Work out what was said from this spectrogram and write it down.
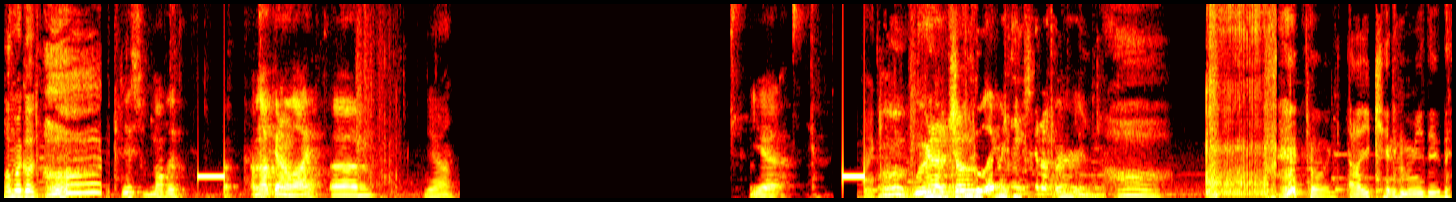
Oh my god! This mother. I'm not gonna lie. Um. yeah? Yeah. Oh. We're in a jungle. Everything's gonna burn. Are you kidding me, dude?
